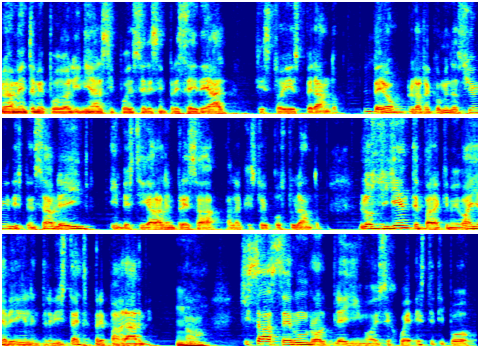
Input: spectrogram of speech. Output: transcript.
nuevamente me puedo alinear, si puede ser esa empresa ideal que estoy esperando. Pero la recomendación indispensable ahí, investigar a la empresa a la que estoy postulando. Lo siguiente para que me vaya bien en la entrevista es prepararme, ¿no? Quizás hacer un role playing o ese este tipo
